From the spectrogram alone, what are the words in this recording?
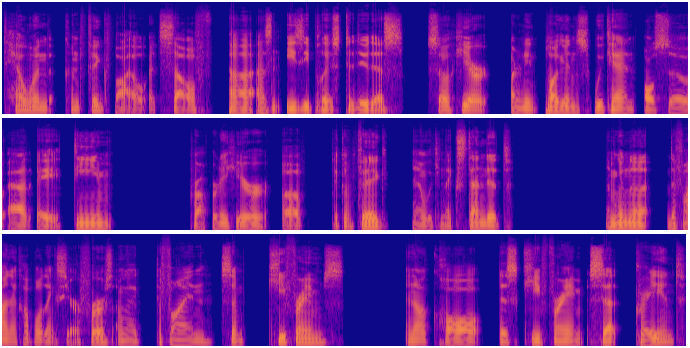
Tailwind config file itself uh, as an easy place to do this. So here underneath plugins, we can also add a theme property here of the config, and we can extend it. I'm going to define a couple things here. First, I'm going to define some keyframes, and I'll call this keyframe set gradient,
